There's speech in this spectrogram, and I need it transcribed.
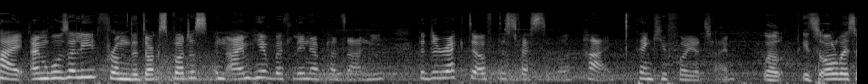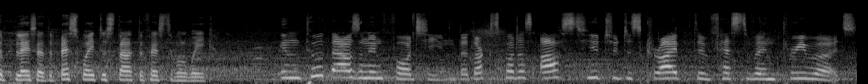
Hi, I'm Rosalie from the DOK Spotters and I'm here with Leena Pasanen, the director of this festival. Hi, thank you for your time. Well, it's always a pleasure, the best way to start the festival week. In 2014, the DOK Spotters asked you to describe the festival in three words.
